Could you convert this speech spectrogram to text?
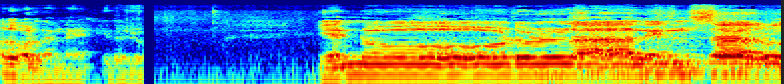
അതുപോലെ തന്നെ ഇതൊരു എന്നോടുള്ള നിൻ സർവ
